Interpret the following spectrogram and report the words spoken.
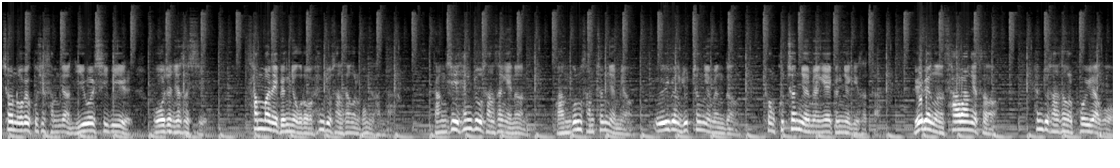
1593년 2월 12일 오전 6시 3만의 병력으로 행주산성을 공격한다. 당시 행주산성에는 관군 3천여 명, 의병 6천여 명 등 총 9천여 명의 병력이 있었다. 외병은 사왕에서 행주산성을 포위하고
